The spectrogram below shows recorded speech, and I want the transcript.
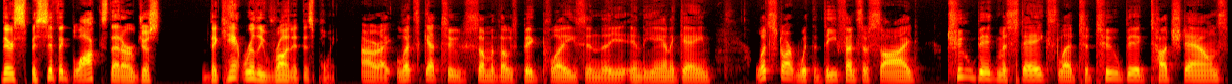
there's specific blocks that are just they can't really run at this point. All right, let's get to some of those big plays in the Indiana game. Let's start with the defensive side. Two big mistakes led to two big touchdowns.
